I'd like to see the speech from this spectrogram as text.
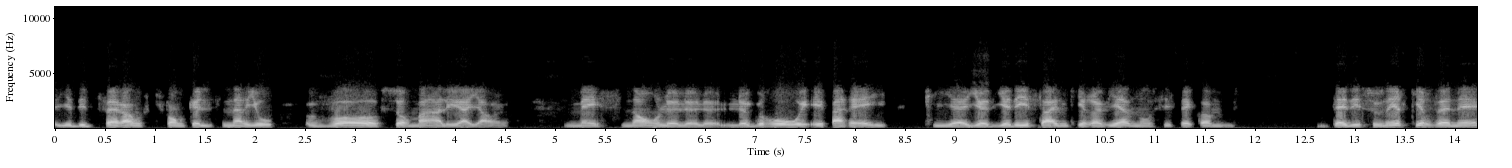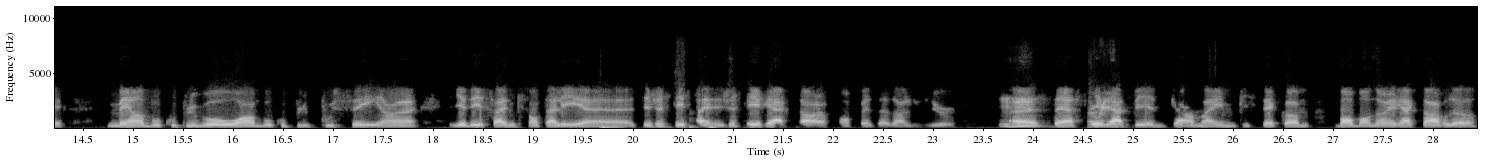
il y a des différences qui font que le scénario va sûrement aller ailleurs. Mais sinon, le, le, le, gros est, pareil. Puis euh, il, y a, il y a des scènes qui reviennent, aussi c'était comme t'as des souvenirs qui revenaient, mais en beaucoup plus beau, en beaucoup plus poussé. il y a des scènes qui sont allées, euh, c'est juste les juste les réacteurs qu'on faisait dans le vieux Euh, c'était assez ah rapide quand même, puis c'était comme bon, bon, on a un réacteur là,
